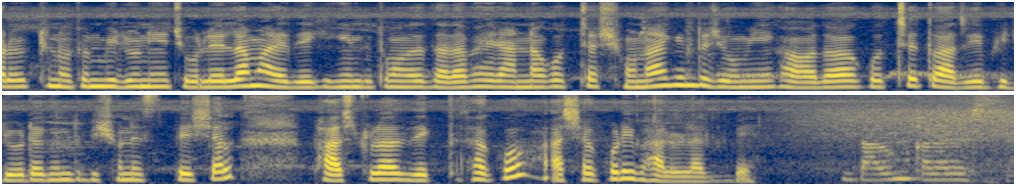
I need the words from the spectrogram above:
আরও একটি নতুন ভিডিও নিয়ে চলে এলাম। আর এদিকে কিন্তু তোমাদের দাদাভাই রান্না করছে আর সোনা কিন্তু জমিয়ে খাওয়া দাওয়া করছে। তো আজকে ভিডিওটা কিন্তু ভীষণ স্পেশাল ফার্স্ট ক্লাস দেখতে থাকো আশা করি ভালো লাগবে। দারুণ কালার এসছে।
